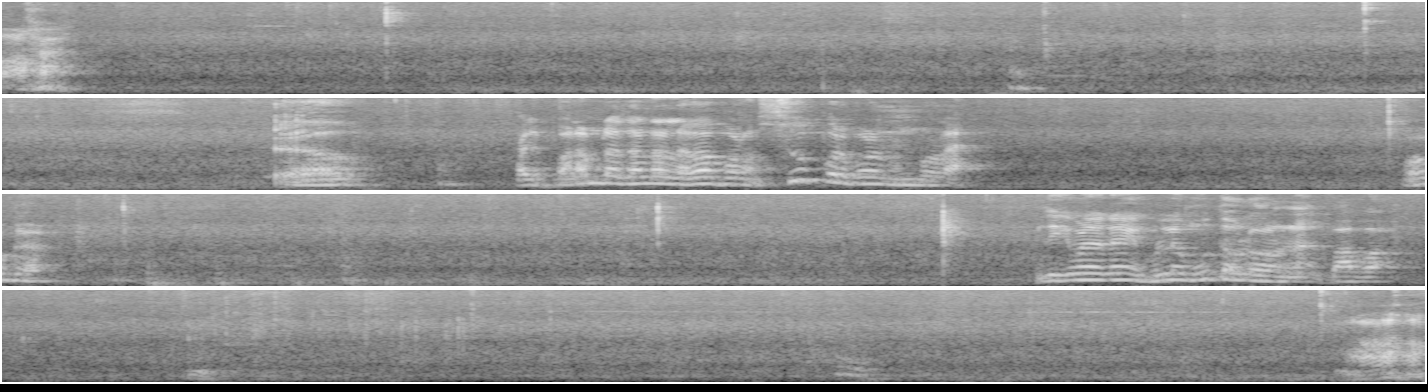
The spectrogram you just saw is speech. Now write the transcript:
ஆஹா அது பழம்ல தாண்டா லவா படம் சூப்பர் படம் நண்பர்கள ஓகே. இதுக்கு மேலே என் பிள்ளை மூத்த உள்ள வரணும் பாப்பா. ஆஹா.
